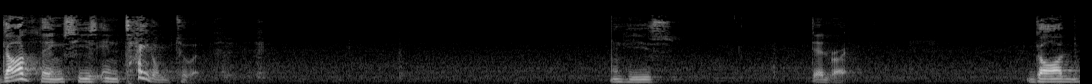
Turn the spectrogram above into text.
God thinks he's entitled to it. And he's dead right. God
